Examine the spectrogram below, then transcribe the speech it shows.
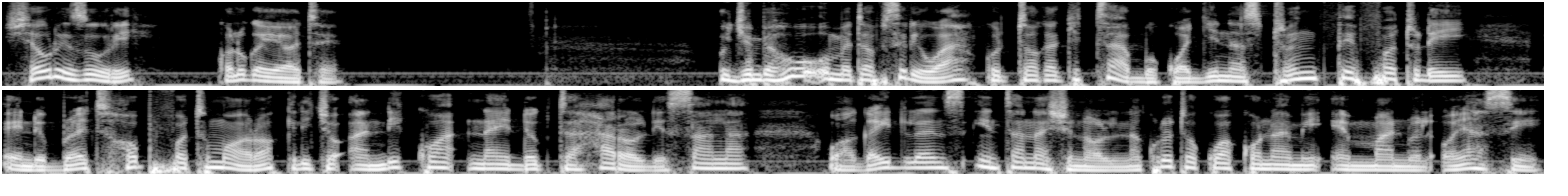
Shauri zuri kwa lugha yoyote ujumbe huu umetafsiriwa kutoka kitabu kwa jina strength for today and bright hope for tomorrow kilichoandikwa naye dr harold sala wa guidelines international na kuletwa kwako nami emmanuel oyasi.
